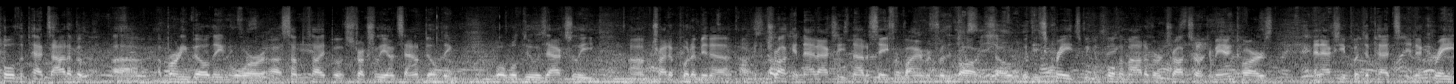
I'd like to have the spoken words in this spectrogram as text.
pull the pets out of a, a burning building or some type of structurally unsound building, what we'll do is actually um, try to put them in a, a truck, and that actually is not a safe environment for the dog. So with these crates, we can pull them out of our trucks or command cars and actually put the pets in a crate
